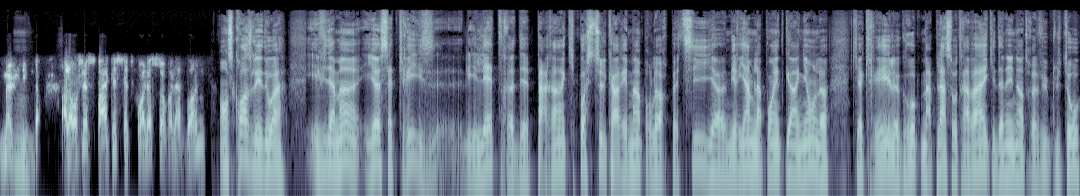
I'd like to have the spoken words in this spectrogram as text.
Imaginez-vous hmm. Alors, j'espère que cette fois-là sera la bonne. On se croise les doigts. Évidemment, il y a cette crise, euh, les lettres de parents qui postulent carrément pour leurs petits. Il y a Myriam Lapointe-Gagnon là, qui a créé le groupe Ma place au travail, qui donnait une entrevue plus tôt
